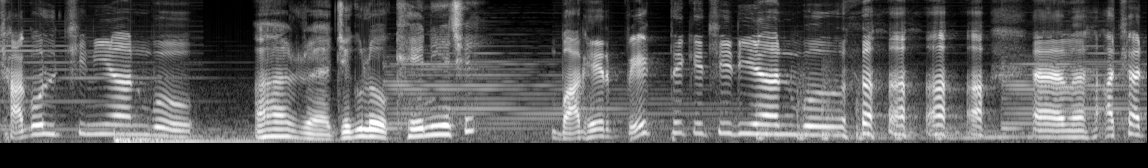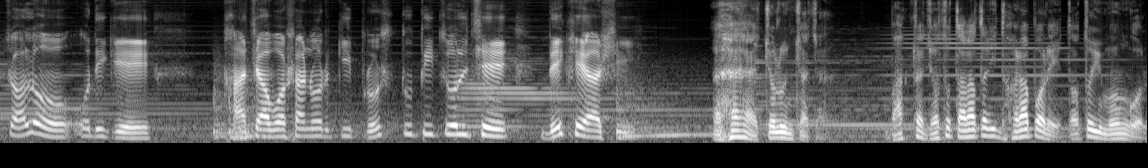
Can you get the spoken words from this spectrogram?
ছাগল ছিনিয়ে আনব। আর যেগুলো খেয়ে নিয়েছে? বাঘের পেট থেকে ছিনিয়ে আনব। আচ্ছা চলো ওদিকে। খাঁচা বসানোর কি প্রস্তুতি চলছে? দেখে আসি। হ্যাঁ হ্যাঁ চলুন চাচা। বাঘটা যত তাড়াতাড়ি ধরা পড়ে ততই মঙ্গল।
